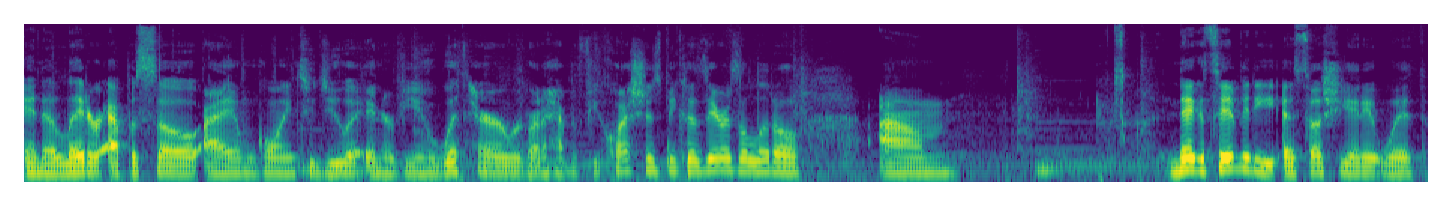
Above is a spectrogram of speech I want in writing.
in a later episode, I am going to do an interview with her. We're going to have a few questions because there is a little um, negativity associated with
